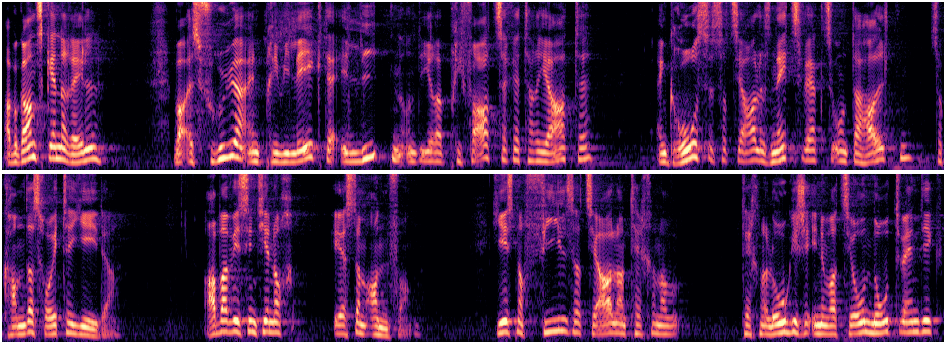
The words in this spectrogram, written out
Aber ganz generell war es früher ein Privileg der Eliten und ihrer Privatsekretariate, ein großes soziales Netzwerk zu unterhalten, so kann das heute jeder. Aber wir sind hier noch erst am Anfang. Hier ist noch viel soziale und technologische Innovation notwendig,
